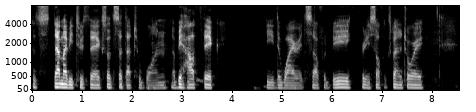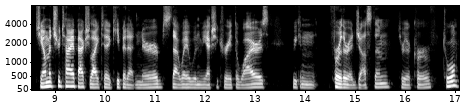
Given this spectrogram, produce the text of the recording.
it's that might be too thick. So let's set that to one. That'll be how thick the the wire itself would be. Pretty self-explanatory. Geometry type, I actually like to keep it at NURBS. That way when we actually create the wires, we can further adjust them through the curve tool.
